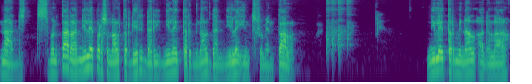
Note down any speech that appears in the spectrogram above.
Nah, sementara nilai personal terdiri dari nilai terminal dan nilai instrumental. Nilai terminal adalah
